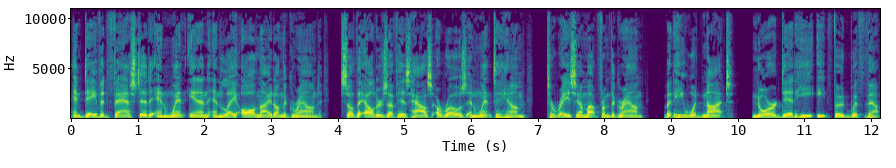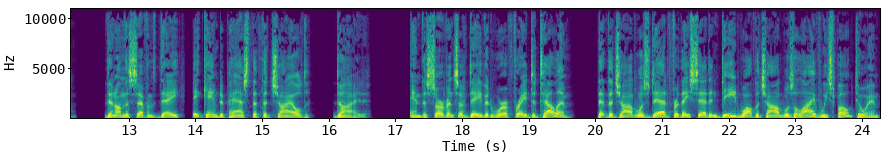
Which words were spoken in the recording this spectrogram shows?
and David fasted and went in and lay all night on the ground. So the elders of his house arose and went to him to raise him up from the ground. But he would not, nor did he eat food with them. Then on the seventh day it came to pass that the child died. And the servants of David were afraid to tell him that the child was dead, for they said, Indeed, while the child was alive, we spoke to him,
